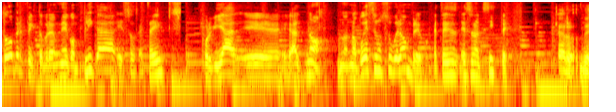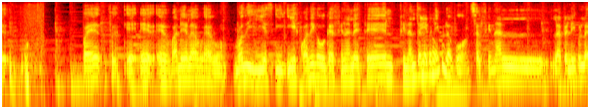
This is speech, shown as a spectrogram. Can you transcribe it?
todo perfecto, pero me complica eso, ¿cachai? Porque ya, eh, no, no, no puede ser un superhombre, pues, ¿cachai? Eso no existe. Claro, de- pues, pues, eh, eh, es válida la weá. Bueno, y, es, y, y es cuático porque al final este es el final de Sí, la película, pues. O sea, al final la película,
